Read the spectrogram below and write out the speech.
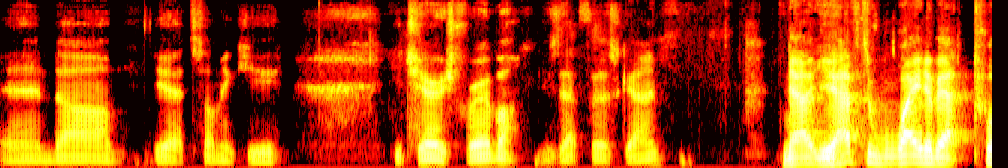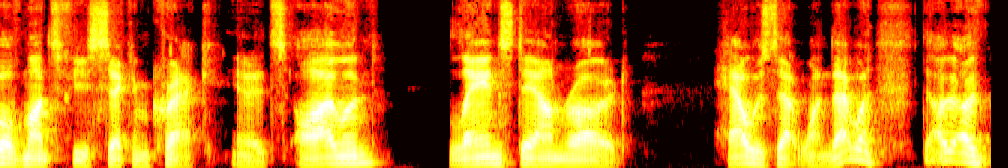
And um, yeah, it's something you you cherish forever. Is that first game? Now you have to wait about twelve months for your second crack. Know, it's Ireland, Lansdowne Road. How was that one? That one I've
